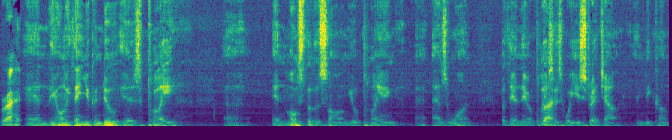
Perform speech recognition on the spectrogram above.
Right. and the only thing you can do is play. Uh, in most of the song, you're playing uh, as one, but then there are places where you stretch out and become.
